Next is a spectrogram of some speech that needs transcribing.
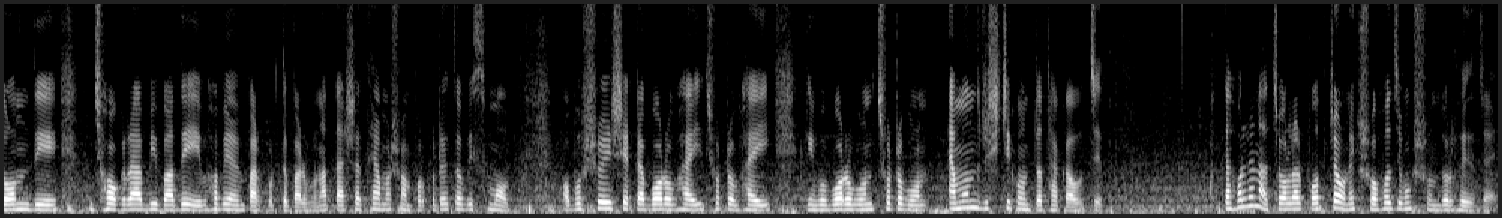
দ্বন্দ্বে, ঝগড়া, বিবাদে এভাবে আমি পার করতে পারব না। তার সাথে আমার সম্পর্কটাই তো স্মুথ অবশ্যই সেটা বড় ভাই, ছোট ভাই কিংবা বড় বোন, ছোট বোন, এমন দৃষ্টিকোণটা থাকা উচিত। তাহলে না চলার পথটা অনেক সহজ এবং সুন্দর হয়ে যায়।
